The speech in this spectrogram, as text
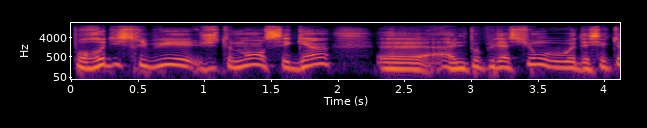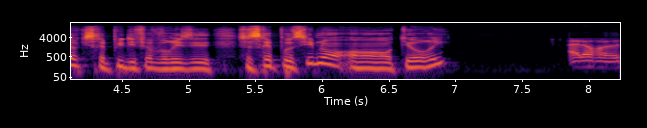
pour redistribuer justement ces gains à une population ou à des secteurs qui seraient plus défavorisés? Ce serait possible en théorie? Alors, euh,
